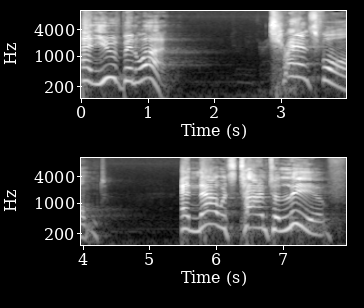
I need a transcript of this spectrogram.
And you've been what? Transformed. And now it's time to live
